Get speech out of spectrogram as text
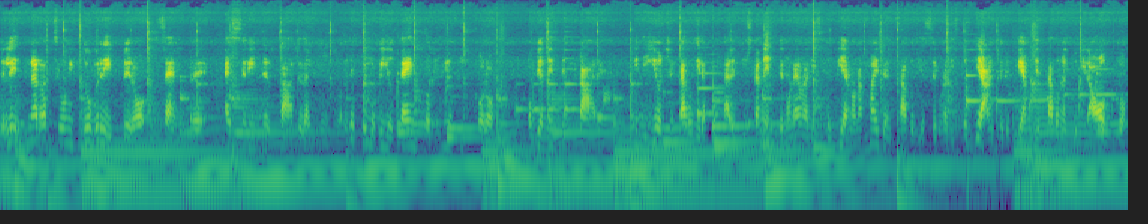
Cioè, le narrazioni dovrebbero sempre essere innervate dal mito ed è quello che io tento nel mio piccolo ovviamente di fare. Quindi io ho cercato di raccontare giustamente, non è una distopia, non ha mai pensato di essere una distopia, anche perché è ambientato nel 2008,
